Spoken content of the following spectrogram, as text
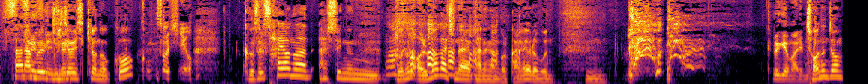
사람을 기절시켜 놓고 공소시효. 그것을 사연화할 수 있는 거는 얼마가 지나야 가능한 걸까요, 여러분? 음. 그러게 말입니다. 저는 좀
